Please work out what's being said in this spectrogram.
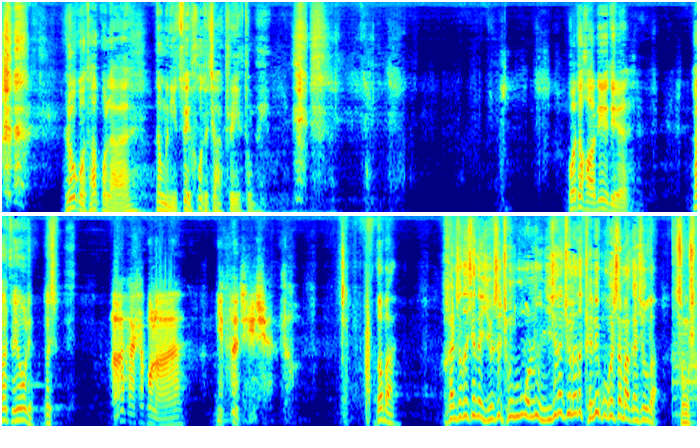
如果他不来，那么你最后的价值也都没有。我的好弟弟，他只有两个选择：来还是不来，你自己选择。老板，韩彻他现在已经是穷途末路，你现在去了，他肯定不会善罢甘休的。松手。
